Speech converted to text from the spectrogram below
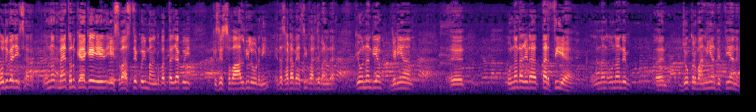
ਹੋ ਜੂਗਾ ਜੀ ਸਰ, ਉਹਨਾਂ ਮੈਂ ਤੁਹਾਨੂੰ ਕਿਹਾ ਕਿ ਇਹ ਇਸ ਵਾਸਤੇ ਕੋਈ ਮੰਗ ਪੱਤਰ ਜਾਂ ਕੋਈ ਕਿਸੇ ਸਵਾਲ ਦੀ ਲੋੜ ਨਹੀਂ। ਇਹ ਤਾਂ ਸਾਡਾ ਵੈਸੇ ਹੀ ਫਰਜ਼ ਬਣਦਾ ਕਿ ਉਹਨਾਂ ਦੀਆਂ ਜਿਹੜੀਆਂ ਉਹਨਾਂ ਦਾ ਜਿਹੜਾ ਧਰਤੀ ਹੈ, ਉਹਨਾਂ ਉਹਨਾਂ ਦੇ ਜੋ ਕੁਰਬਾਨੀਆਂ ਦਿੱਤੀਆਂ ਨੇ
